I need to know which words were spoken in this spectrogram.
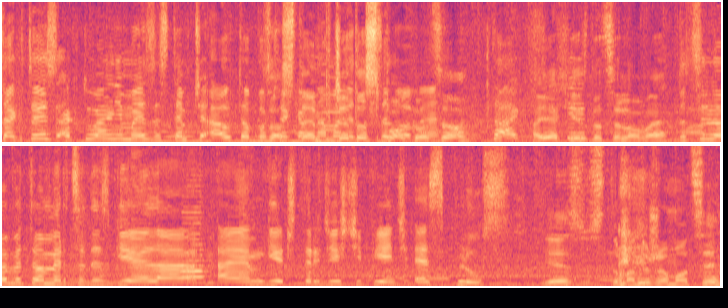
Tak, to jest aktualnie moje zastępcze auto, bo czekam na Zastępcze moje to docelowe. spoko, co? Tak. A jakie jest docelowe? Docelowy to Mercedes GLA AMG 45S Plus. Jezus, to ma dużo mocy?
